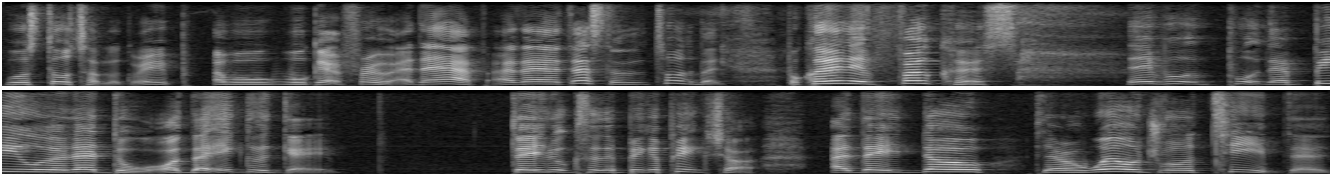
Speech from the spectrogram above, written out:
we'll still top the group and we'll we'll get through." And they have, and that's the tournament because they didn't focus. They put their be all and end all on the England game. They looked at the bigger picture and they know they're a well drawn team. They're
